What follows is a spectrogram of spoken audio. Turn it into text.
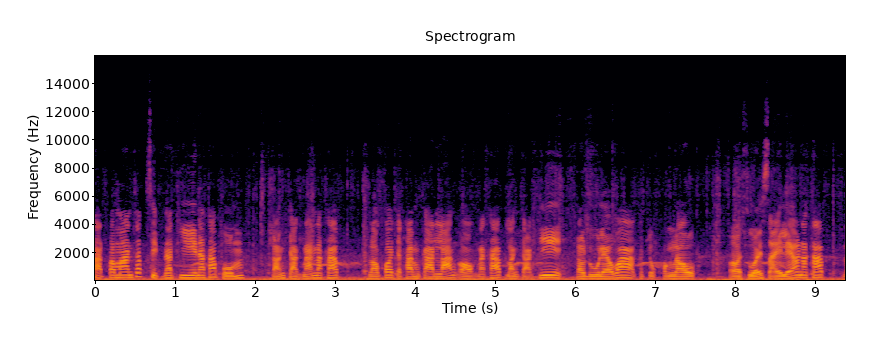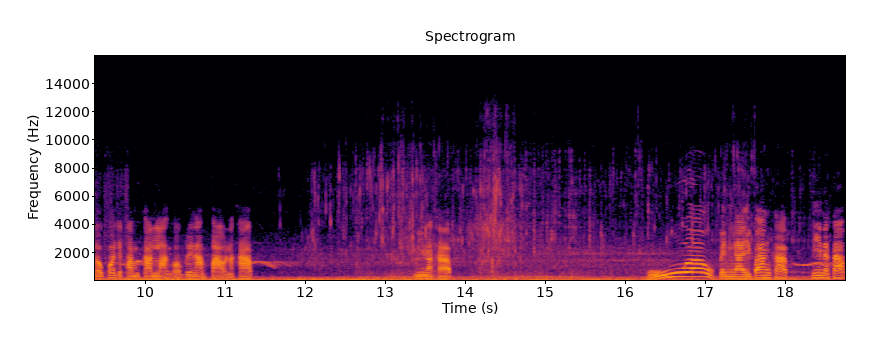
ขัดประมาณสัก 10 นาทีนะครับ ผมหลังจากนั้นนะครับ เราก็จะทำการล้างออกนะครับ หลังจากที่เราดูแล้วว่ากระจกของเราเสวยใสแล้วนะครับ เราก็จะทำการล้างออกด้วยน้ำเปล่านะครับ นี่นะครับว้าวเป็นไงบ้างครับ นี่นะครับ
